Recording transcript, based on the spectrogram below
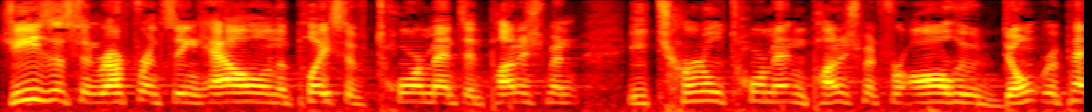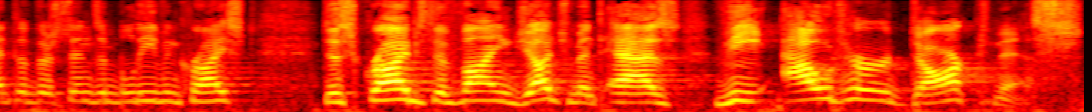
Jesus, in referencing hell and the place of torment and punishment, eternal torment and punishment for all who don't repent of their sins and believe in Christ, describes divine judgment as the outer darkness,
